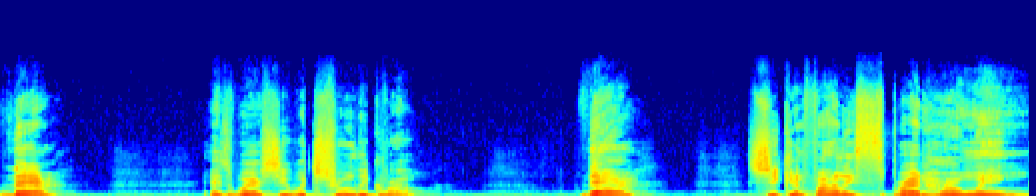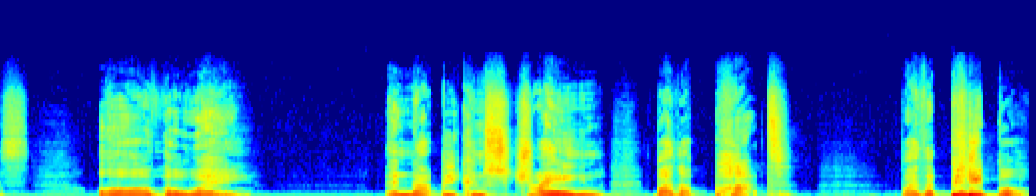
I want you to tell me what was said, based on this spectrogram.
there is where she would truly grow. There, she can finally spread her wings all the way and not be constrained by the pot, by the people,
